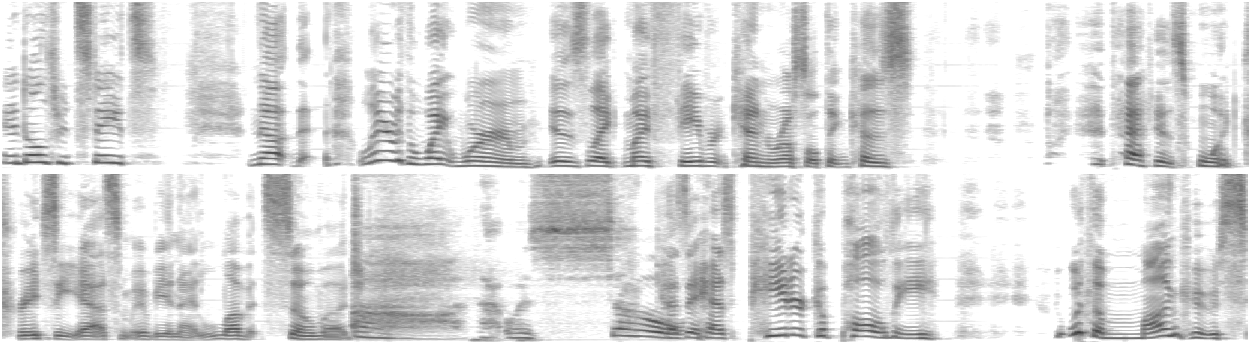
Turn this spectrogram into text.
and Altered States. Now, th- Lair of the White Worm is like my favorite Ken Russell thing because that is one crazy ass movie, and I love it so much Oh, that was so. because it has Peter Capaldi with a mongoose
